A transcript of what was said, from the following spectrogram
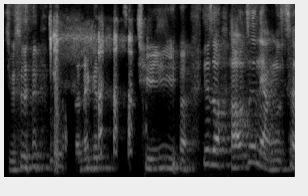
就是 不同的那个区域嘛，就说好，这两层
